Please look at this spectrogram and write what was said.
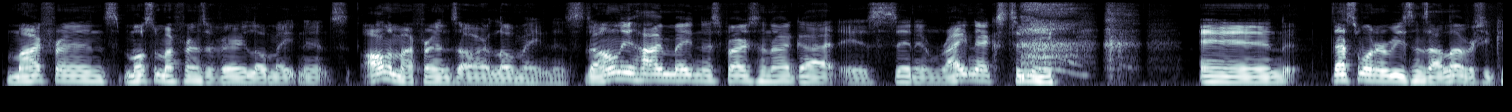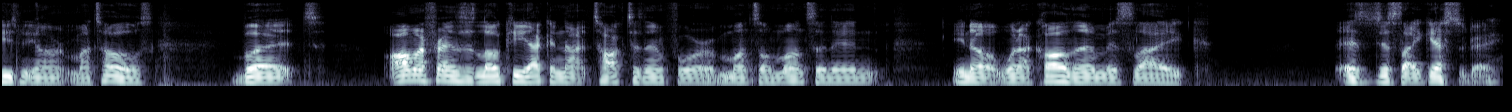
my friends, most of my friends are very low maintenance. All of my friends are low maintenance. The only high maintenance person I got is sitting right next to me. and that's one of the reasons I love her. She keeps me on my toes. But all my friends is low key. I cannot talk to them for months on months and then, you know, when I call them it's like it's just like yesterday,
